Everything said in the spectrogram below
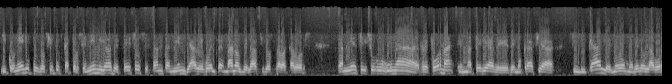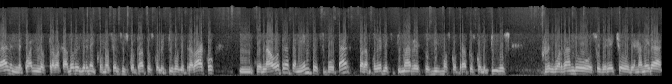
y con ello pues 214 mil millones de pesos están también ya de vuelta en manos de las y los trabajadores. También se hizo una reforma en materia de democracia sindical, el nuevo modelo laboral en el cual los trabajadores deben conocer sus contratos colectivos de trabajo y por la otra también pues votar para poder legitimar estos mismos contratos colectivos resguardando su derecho de manera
